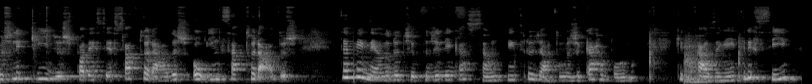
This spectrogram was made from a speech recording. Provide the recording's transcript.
Os lipídios podem ser saturados ou insaturados, dependendo do tipo de ligação entre os átomos de carbono que fazem entre si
